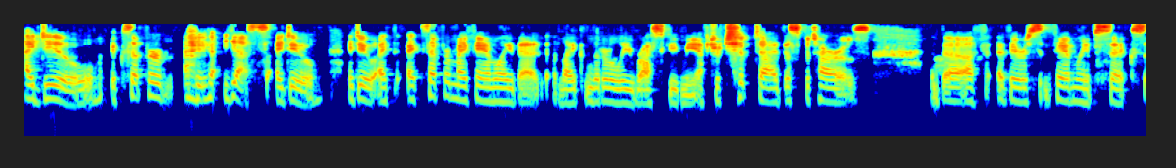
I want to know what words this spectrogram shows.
I do, except for I, yes, I do. I do. I, except for my family that like literally rescued me after Chip died. The Spataros, the there was a family of six,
